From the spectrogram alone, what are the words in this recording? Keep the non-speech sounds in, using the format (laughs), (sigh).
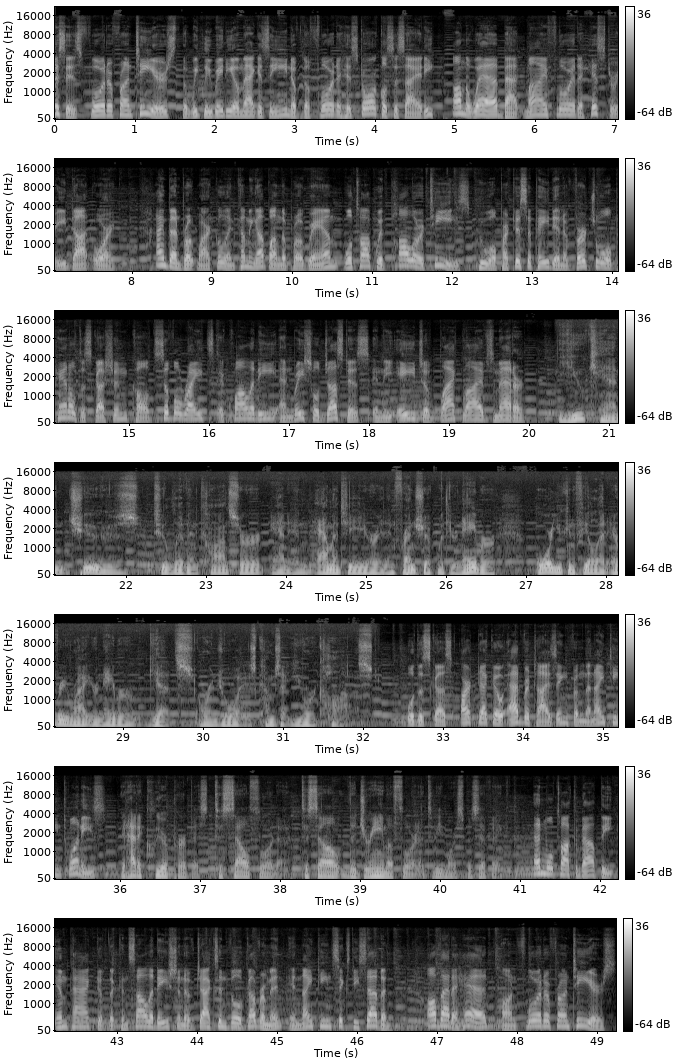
This is Florida Frontiers, the weekly radio magazine of the Florida Historical Society, on the web at myfloridahistory.org. I'm Ben Brotemarkle, and coming up on the program, we'll talk with Paul Ortiz, who will participate in a virtual panel discussion called Civil Rights, Equality, and Racial Justice in the Age of Black Lives Matter. You can choose to live in concert and in amity or in friendship with your neighbor or you can feel that every right your neighbor gets or enjoys comes at your cost. We'll discuss Art Deco advertising from the 1920s. It had a clear purpose to sell Florida, to sell the dream of Florida, to be more specific. And we'll talk about the impact of the consolidation of Jacksonville government in 1967. All that ahead on Florida Frontiers.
